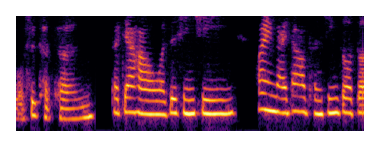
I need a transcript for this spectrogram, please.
，hey, 我是晨晨。大家好，我是星星，欢迎来到晨星作对。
